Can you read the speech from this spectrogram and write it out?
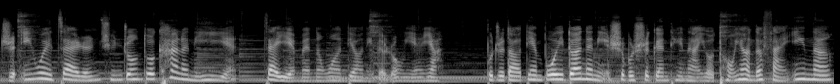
只因为在人群中多看了你一眼。再也没能忘掉你的容颜呀！不知道电波一端的你是不是跟缇娜有同样的反应呢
